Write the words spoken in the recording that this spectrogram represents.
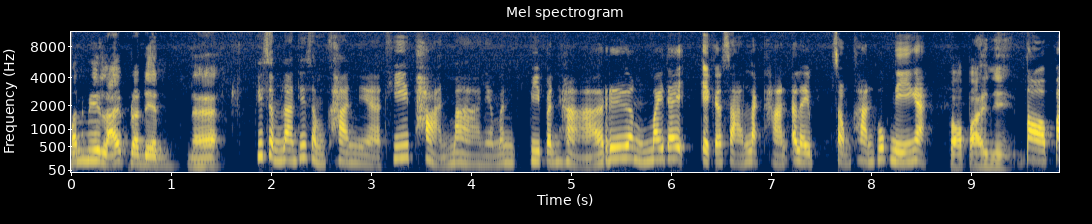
มันมีหลายประเด็นนะฮะ พี่สำรานที่สำคัญเนี่ยที่ผ่านมาเนี่ยมันมีปัญหาเรื่องไม่ได้เอกสารหลักฐานอะไรสำคัญพวกนี้ไงต่อไปนี่ต่อไป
